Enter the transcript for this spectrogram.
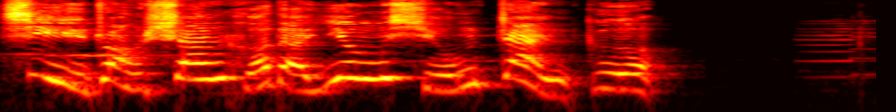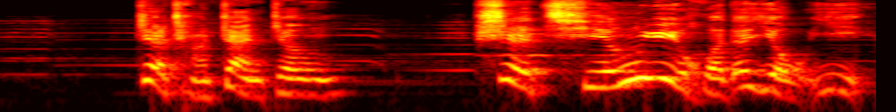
气壮山河的英雄战歌。这场战争。是情与火的友谊，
